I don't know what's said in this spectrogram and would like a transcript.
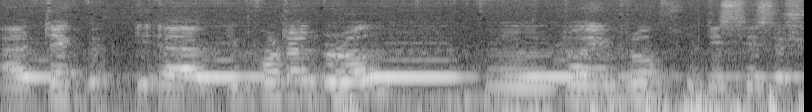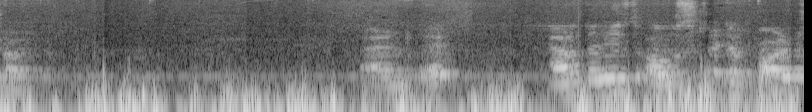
uh, take uh, important role mm, to improve this situation. And uh, another is obstacle part.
